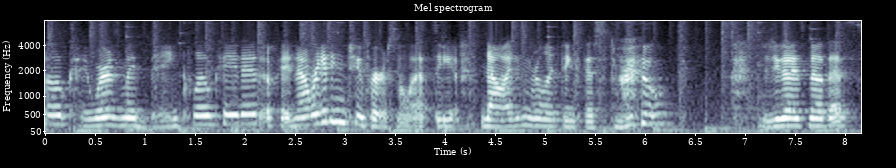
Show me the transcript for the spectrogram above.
Okay, where's my bank located? Okay, now we're getting too personal, Etsy. Now, I didn't really think this through. Did you guys know this?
